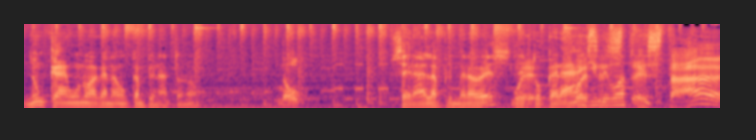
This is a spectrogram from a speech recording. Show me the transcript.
Nunca uno ha ganado un campeonato, ¿no? No. ¿Será la primera vez? ¿Le pues- tocará pues a Jimmy es- Butler? está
